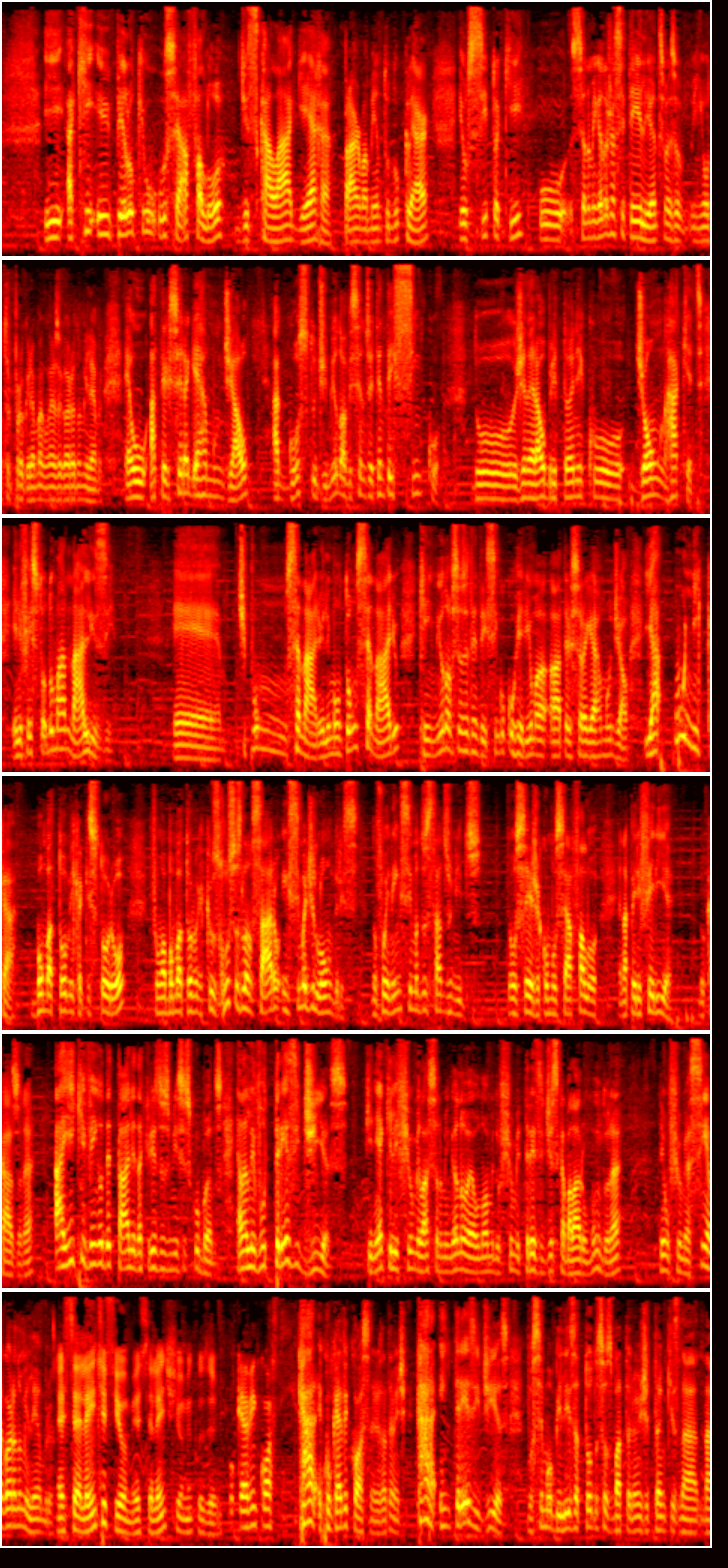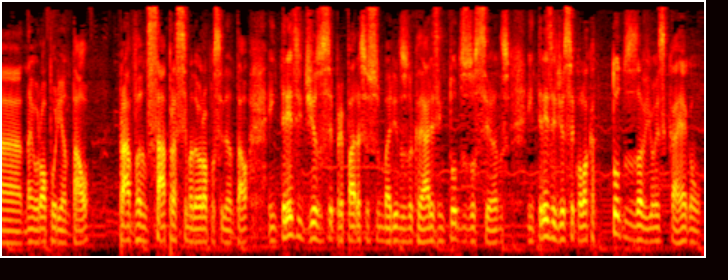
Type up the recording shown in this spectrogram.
E aqui, e pelo que o CA falou de escalar a guerra para armamento nuclear, eu cito aqui o, se eu não me engano, eu já citei ele antes, mas eu, em outro programa, mas agora eu não me lembro. É o a Terceira Guerra Mundial, agosto de 1985, do general britânico John Hackett. Ele fez toda uma análise é, tipo um cenário. Ele montou um cenário que em 1985 ocorreria uma, a Terceira Guerra Mundial. E a única bomba atômica que estourou foi uma bomba atômica que os russos lançaram em cima de Londres. Não foi nem em cima dos Estados Unidos. Ou seja, como o CA falou, é na periferia, no caso, né? Aí que vem o detalhe da crise dos mísseis cubanos. Ela levou 13 dias. Que nem aquele filme lá, se eu não me engano, é o nome do filme 13 Dias que Abalaram o Mundo, né? Tem um filme assim, agora eu não me lembro. Excelente filme, excelente filme, inclusive. O Kevin Costner. Cara, é com Kevin Costner, exatamente. Cara, em 13 dias, você mobiliza todos os seus batalhões de tanques na, na, na Europa Oriental para avançar para cima da Europa Ocidental. Em 13 dias você prepara seus submarinos nucleares em todos os oceanos. Em 13 dias você coloca todos os aviões que carregam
